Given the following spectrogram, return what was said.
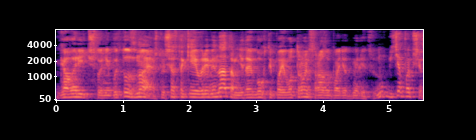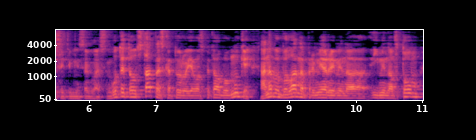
говорить что-нибудь. То знаешь, что сейчас такие времена, там, не дай бог, ты по его тролль, сразу пойдет в милицию. Ну, я вообще с этим не согласен. Вот эта вот статность, которую я воспитал бы внуке, она бы была, например, именно, именно в том,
